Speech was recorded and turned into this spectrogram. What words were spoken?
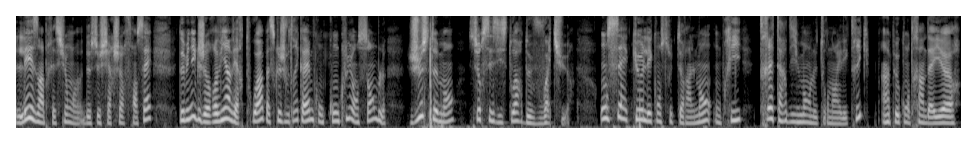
les impressions de ce chercheur français. Dominique, je reviens vers toi parce que je voudrais quand même qu'on conclue ensemble justement sur ces histoires de voitures. On sait que les constructeurs allemands ont pris très tardivement le tournant électrique, un peu contraint d'ailleurs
